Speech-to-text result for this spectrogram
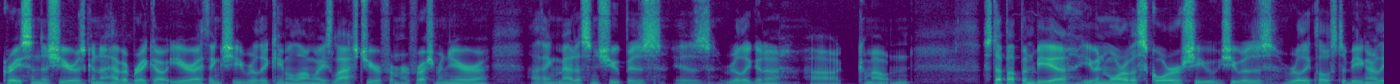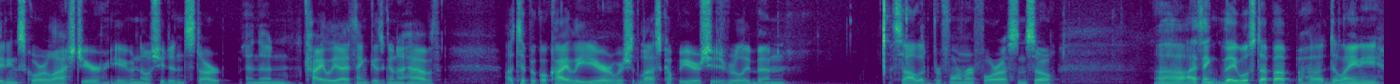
Grayson this year is going to have a breakout year. I think she really came a long ways last year from her freshman year. I think Madison Shoop is is really going to uh, come out and step up and be a even more of a scorer. She she was really close to being our leading scorer last year, even though she didn't start. And then Kylie, I think, is going to have a typical Kylie year, which the last couple years she's really been solid performer for us. And so uh, I think they will step up. Uh, Delaney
